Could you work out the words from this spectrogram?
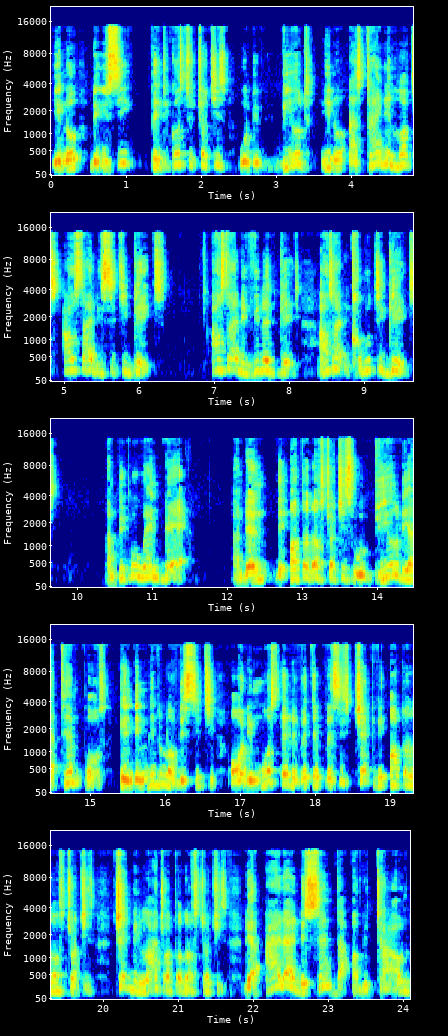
you know, the, you see, Pentecostal churches will be built, you know, as tiny huts outside the city gates, outside the village gate, outside the community gate. And people went there. And then the Orthodox churches will build their temples in the middle of the city or the most elevated places. Check the Orthodox churches. Check the large Orthodox churches. They are either in the center of the town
